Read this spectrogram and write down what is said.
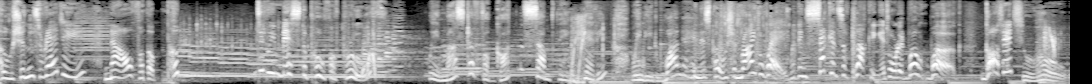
Potions ready. Now for the po. Did we miss the proof of proof? We must have forgotten something, Perry. We need one Hennis potion right away, within seconds of plucking it, or it won't work. Got it? Home.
